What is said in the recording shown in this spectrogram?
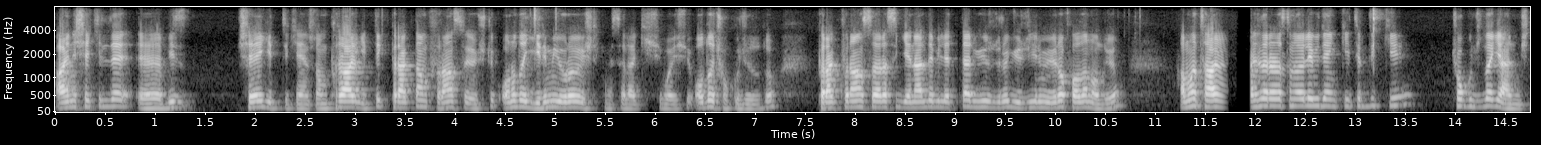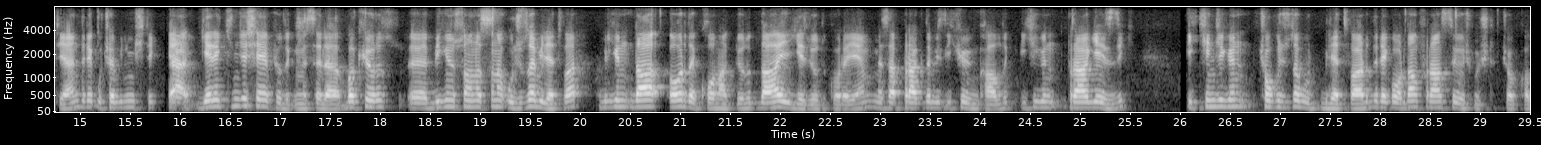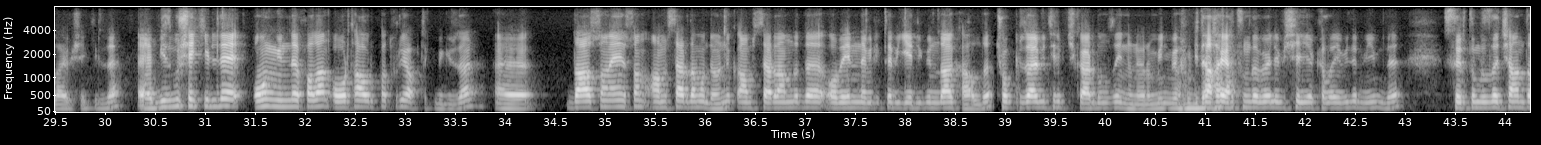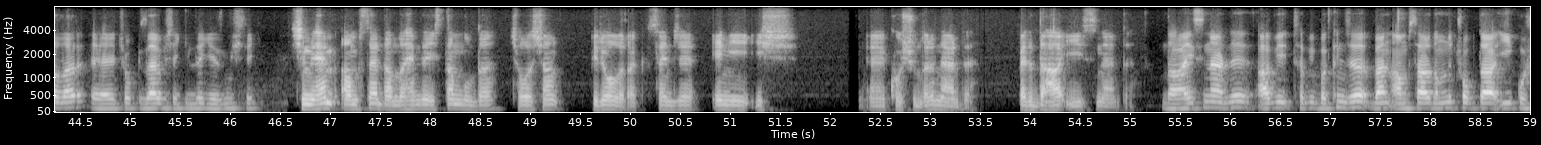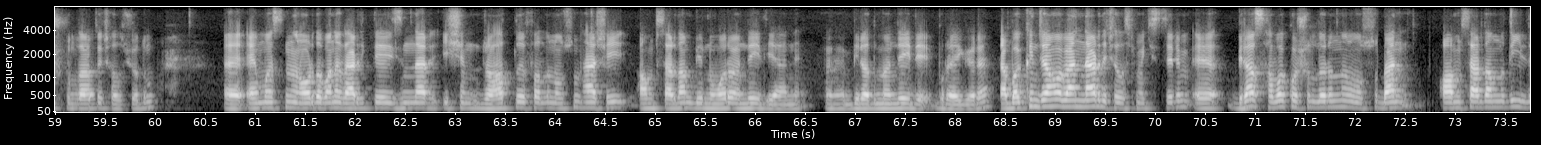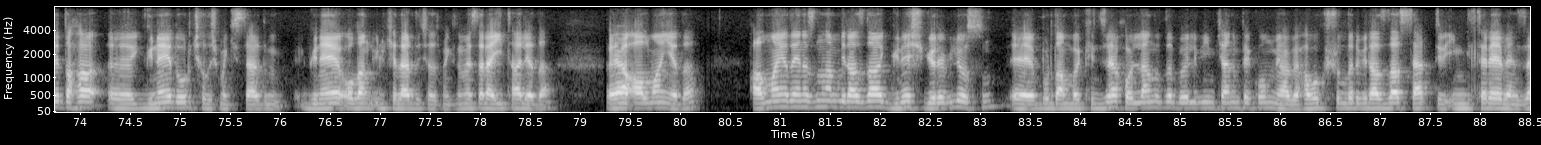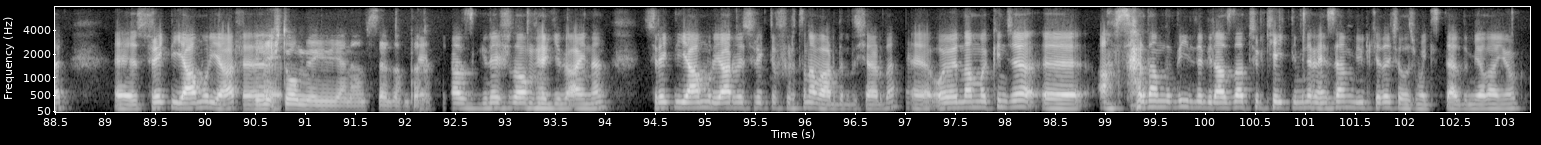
Aynı şekilde e, biz şeye gittik en son. Prag'a gittik. Prag'dan Fransa'ya uçtuk. Onu da 20 euro uçtuk mesela kişi başı. O da çok ucuzdu. Prag-Fransa arası genelde biletler 100 euro, 120 euro falan oluyor. Ama tarihler arasında öyle bir denk getirdik ki çok ucuza gelmişti yani. Direkt uçabilmiştik. Ya gerekince şey yapıyorduk mesela. Bakıyoruz e, bir gün sonrasına ucuza bilet var. Bir gün daha orada konaklıyorduk. Daha iyi geziyorduk orayı. Mesela Prag'da biz iki gün kaldık. İki gün Prag'ı gezdik. İkinci gün çok ucuza bu bilet vardı. Direkt oradan Fransa'ya uçmuştuk çok kolay bir şekilde. E, biz bu şekilde 10 günde falan Orta Avrupa turu yaptık bir güzel. E, daha sonra en son Amsterdam'a döndük. Amsterdam'da da o benimle birlikte bir 7 gün daha kaldı. Çok güzel bir trip çıkardığımıza inanıyorum. Bilmiyorum bir daha hayatımda böyle bir şey yakalayabilir miyim de. Sırtımızda çantalar e, çok güzel bir şekilde gezmiştik. Şimdi hem Amsterdam'da hem de İstanbul'da çalışan biri olarak sence en iyi iş e, koşulları nerede? Ve de daha iyisi nerede? Daha iyisi nerede? Abi tabii bakınca ben Amsterdam'da çok daha iyi koşullarda çalışıyordum. Basitinden orada bana verdikleri izinler, işin rahatlığı falan olsun her şey Amsterdam bir numara öndeydi yani. Ee, bir adım öndeydi buraya göre. Ya bakınca ama ben nerede çalışmak isterim? Ee, biraz hava koşullarından olsun. Ben Amsterdam'da değil de daha e, güneye doğru çalışmak isterdim. Güneye olan ülkelerde çalışmak isterdim. Mesela İtalya'da veya Almanya'da. Almanya'da en azından biraz daha güneş görebiliyorsun e, buradan bakınca. Hollanda'da böyle bir imkanın pek olmuyor abi. Hava koşulları biraz daha serttir. İngiltere'ye benzer. E, sürekli yağmur yağar. E, güneş doğmuyor gibi yani Amsterdam'da. Evet, biraz güneş doğmuyor gibi aynen. Sürekli yağmur yağar ve sürekli fırtına vardır dışarıda. E, o yönden bakınca e, Amsterdam'da değil de biraz daha Türkiye iklimine benzer bir ülkede çalışmak isterdim. Yalan yok.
